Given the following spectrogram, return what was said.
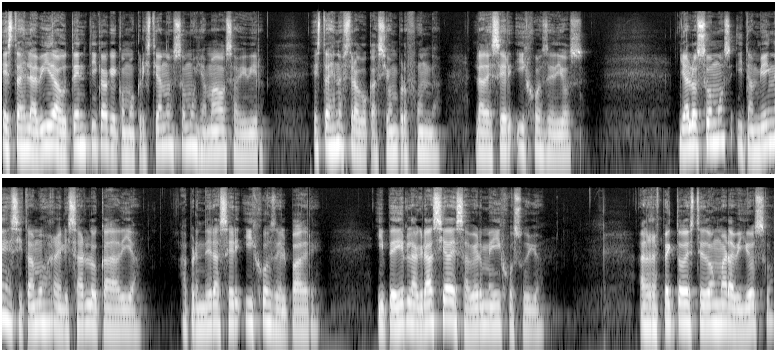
Esta es la vida auténtica que como cristianos somos llamados a vivir. Esta es nuestra vocación profunda, la de ser hijos de Dios. Ya lo somos y también necesitamos realizarlo cada día, aprender a ser hijos del Padre y pedir la gracia de saberme hijo suyo. Al respecto de este don maravilloso,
